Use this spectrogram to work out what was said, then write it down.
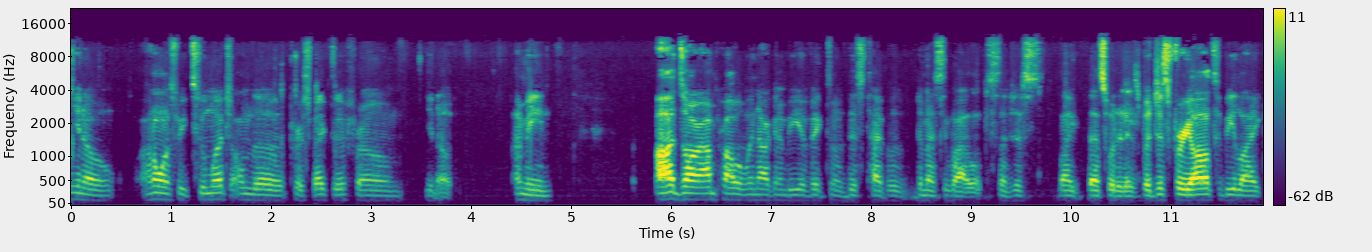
you know, I don't want to speak too much on the perspective from, you know, I mean, odds are I'm probably not going to be a victim of this type of domestic violence. So just like that's what it is. But just for y'all to be like,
